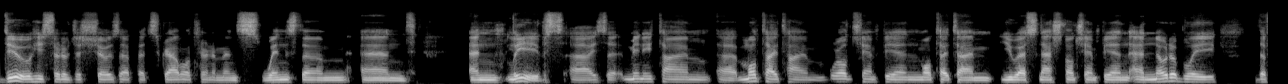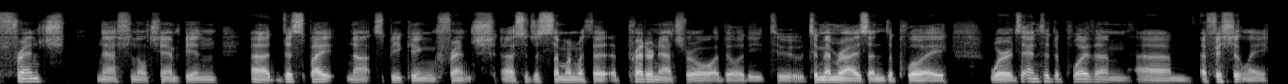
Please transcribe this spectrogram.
do. He sort of just shows up at Scrabble tournaments, wins them, and and leaves. Uh, he's a many-time, uh, multi-time world champion, multi-time U.S. national champion, and notably the French national champion, uh, despite not speaking French. Uh, so just someone with a, a, preternatural ability to to memorize and deploy words and to deploy them um, efficiently.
